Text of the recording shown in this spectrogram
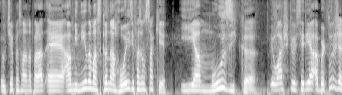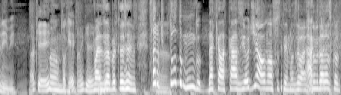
Eu tinha pensado na parada. É a menina mascando arroz e fazendo saquê. E a música. Eu acho que seria abertura de anime. Ok. Ah, Ok? Ok. Mas a abertura de anime. Sabe Ah. que todo mundo daquela casa ia odiar os nossos temas, eu acho, no final das contas.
